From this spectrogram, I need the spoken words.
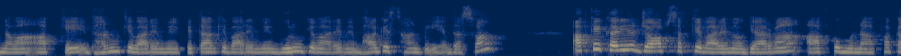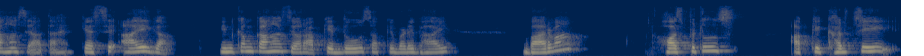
नवा, आपके धर्म के बारे में, पिता के बारे में, गुरु के बारे में भाग्य स्थान भी है। दसवां, आपके करियर जॉब सबके बारे में। और ग्यारहवा, आपको मुनाफा कहाँ से आता है? कैसे आएगा? इनकम कहाँ से? और आपके दोस्त, आपके बड़े भाई। बारवा हॉस्पिटल्स, आपके खर्चे,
